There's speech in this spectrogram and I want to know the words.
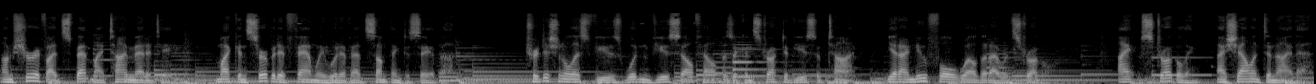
I'm sure if I'd spent my time meditating, my conservative family would have had something to say about it. Traditionalist views wouldn't view self help as a constructive use of time, Yet I knew full well that I would struggle. I am struggling, I shan't deny that.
